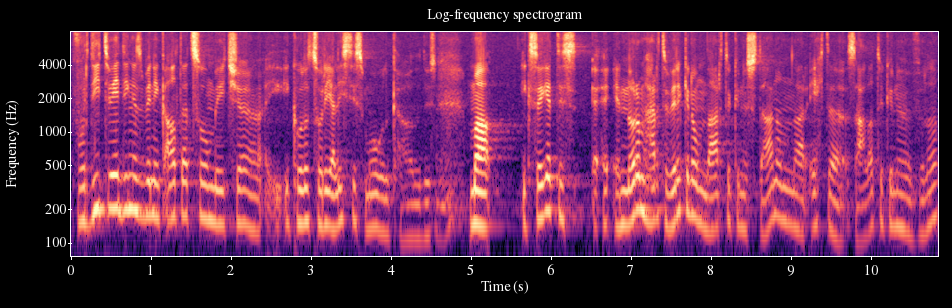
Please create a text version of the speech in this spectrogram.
voor die twee dingen ben ik altijd zo'n beetje... Ik wil het zo realistisch mogelijk houden. Dus. Maar ik zeg het, is enorm hard te werken om daar te kunnen staan, om daar echte zalen te kunnen vullen.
